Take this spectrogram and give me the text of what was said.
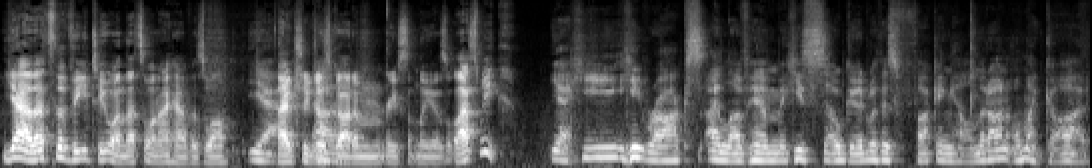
Yeah, that's the V2 one. That's the one I have as well. Yeah, I actually just uh, got him recently as well. Last week. Yeah, he he rocks. I love him. He's so good with his fucking helmet on. Oh my god.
